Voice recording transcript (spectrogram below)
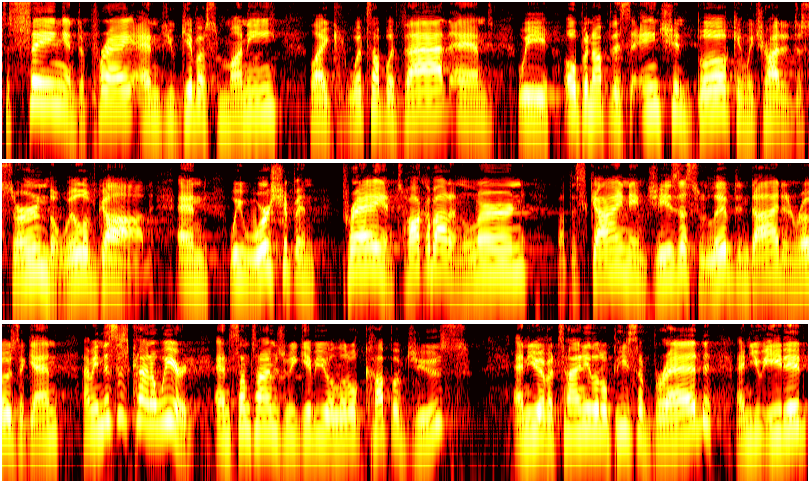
to sing and to pray, and you give us money. Like, what's up with that? And we open up this ancient book and we try to discern the will of God. And we worship and pray and talk about and learn about this guy named Jesus who lived and died and rose again. I mean, this is kind of weird. And sometimes we give you a little cup of juice and you have a tiny little piece of bread and you eat it.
